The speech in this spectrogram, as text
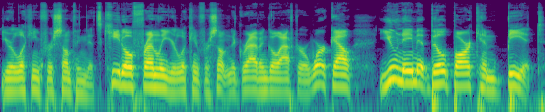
you're looking for something that's keto friendly, you're looking for something to grab and go after a workout, you name it, Built Bar can be it.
